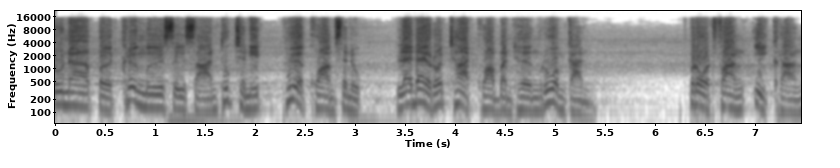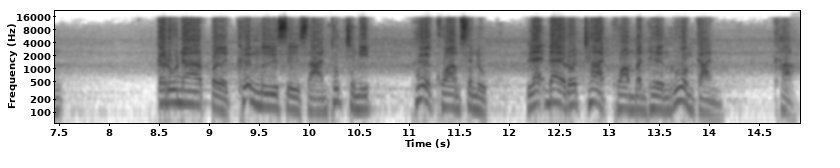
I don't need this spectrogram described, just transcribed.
รุณาเปิดเครื่องมือสื่อสารทุกชนิดเพื่อความสนุกและได้รสชาติความบันเทิงร่วมกัน โปรดฟังอีกครั้ง กรุณาเปิดเครื่องมือสื่อสารทุกชนิด เพื่อความสนุกและได้รสชาติความบันเทิงร่วมกัน ค่ะ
